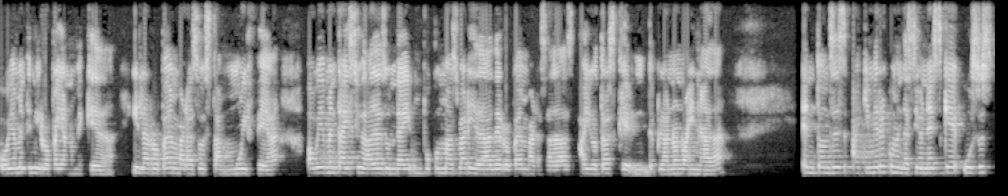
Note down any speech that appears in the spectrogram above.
obviamente mi ropa ya no me queda y la ropa de embarazo está muy fea. Obviamente hay ciudades donde hay un poco más variedad de ropa de embarazadas, hay otras que de plano no hay nada. Entonces, aquí mi recomendación es que uses,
